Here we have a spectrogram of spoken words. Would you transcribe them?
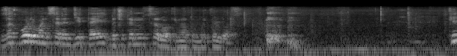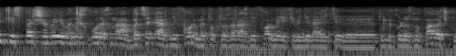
захворювань серед дітей до 14 років на туберкульоз. Кількість перше виявлених хворих на бацилярні форми, тобто заразні форми, які виділяють е, туберкульозну паличку,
